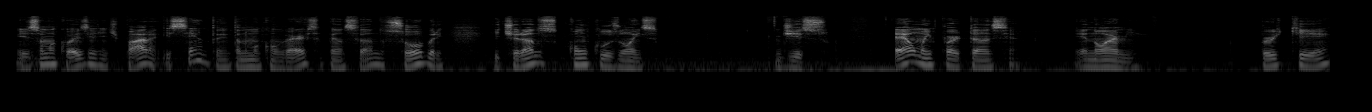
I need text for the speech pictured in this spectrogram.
isso é uma coisa que a gente para e senta, a gente tá numa conversa pensando sobre e tirando conclusões disso. É uma importância enorme, porque,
